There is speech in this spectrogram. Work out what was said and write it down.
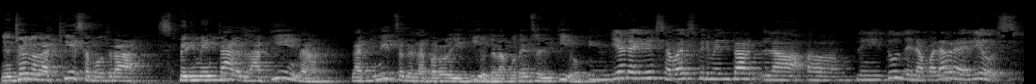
Un giorno la Chiesa potrà sperimentare la piena, la pienezza della parola di Dio, della potenza di Dio, un día la iglesia va a experimentar la ah, plenitud de la palabra de Dios.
